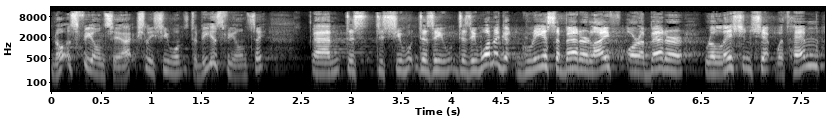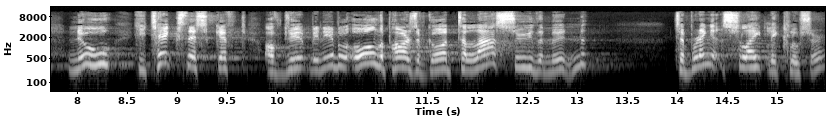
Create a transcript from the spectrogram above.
not his fiancée, actually, she wants to be his fiancée, um, does, does, she, does, he, does he want to get Grace a better life or a better relationship with him? No, he takes this gift of being able, all the powers of God, to lasso the moon, to bring it slightly closer,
